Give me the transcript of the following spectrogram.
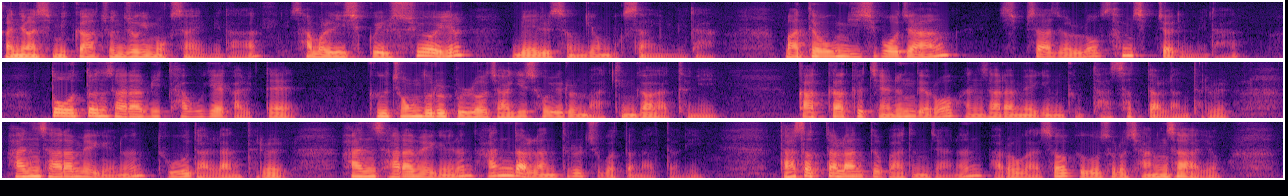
안녕하십니까. 존종희 목사입니다. 3월 29일 수요일 매일 성경 묵상입니다. 마태복음 25장 14절로 30절입니다. 또 어떤 사람이 타국에 갈 때 그 종들을 불러 자기 소유를 맡긴가 같으니 각각 그 재능대로 한 사람에게는 그 다섯 달란트를 한 사람에게는 두 달란트를 한 사람에게는 한 달란트를 주고 떠났더니 다섯 달란트 받은 자는 바로 가서 그곳으로 장사하여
